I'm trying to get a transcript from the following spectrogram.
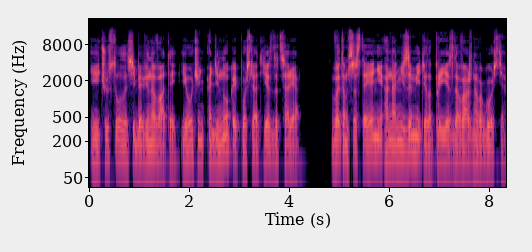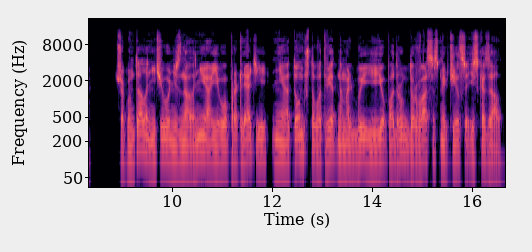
и чувствовала себя виноватой и очень одинокой после отъезда царя. В этом состоянии она не заметила приезда важного гостя. Шакунтала ничего не знала ни о его проклятии, ни о том, что в ответ на мольбы ее подруг Дурваса смягчился и сказал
